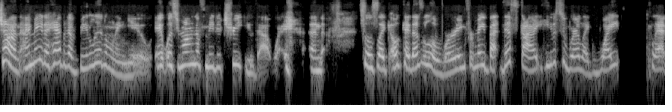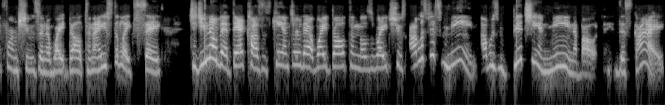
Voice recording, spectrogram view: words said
John, I made a habit of belittling you. It was wrong of me to treat you that way. And so it's like, okay, that's a little wording for me. But this guy, he used to wear like white platform shoes and a white belt. And I used to like say, did you know that that causes cancer, that white belt and those white shoes? I was just mean. I was bitchy and mean about this guy.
